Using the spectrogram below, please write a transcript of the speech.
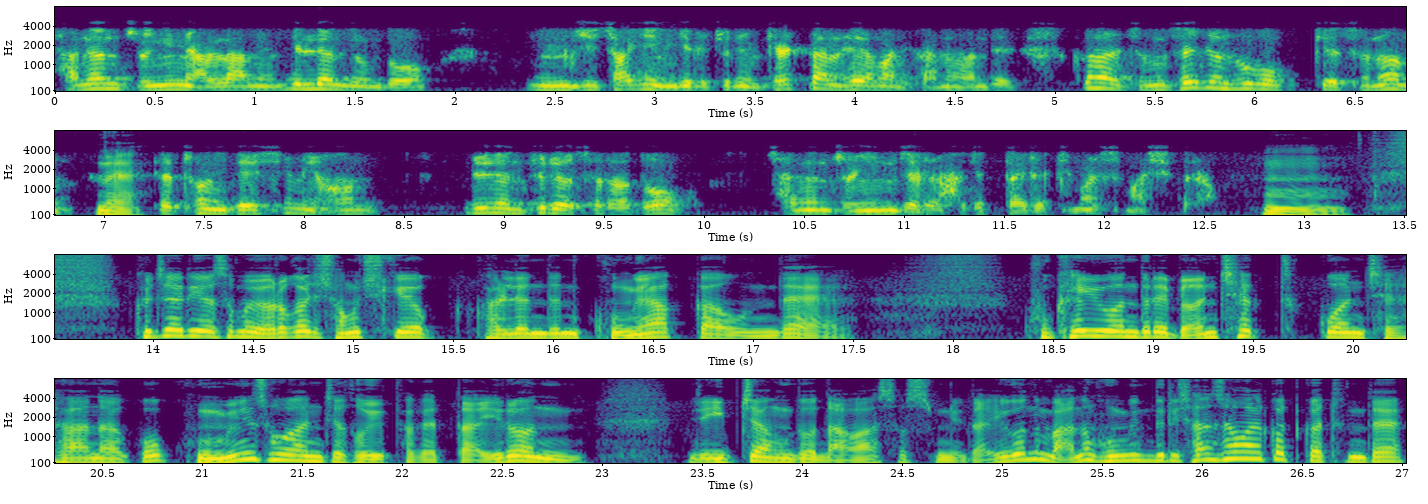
4년 중임이 하려면 1년 정도 임기 자기 임기를 줄이면 결단을 해야만이 가능한데 그날 정세균 후보께서는 네. 대통령이 되시면 1년 줄여서라도 4년 중임제를 하겠다 이렇게 말씀하시더라고요. 음. 그 자리에서 뭐 여러 가지 정치 개혁 관련된 공약 가운데 국회의원들의 면책 특권 제한하고 국민 소환제 도입하겠다 이런 이제 입장도 나왔었습니다. 이거는 많은 국민들이 찬성할 것 같은데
